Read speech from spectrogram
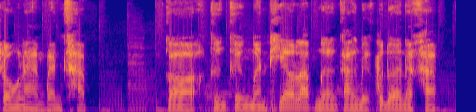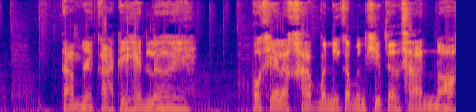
โรงแรมกันครับ ก็กึ่งๆเหมือนเที่ยวรอบเมืองกลางดึกไปด้วยนะครับ ตามบรรยากาศที่เห็นเลย โอเคแล้วครับ วันนี้ก็เป็นคลิปสั้นๆเนาะ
